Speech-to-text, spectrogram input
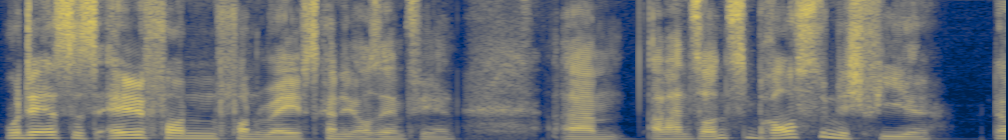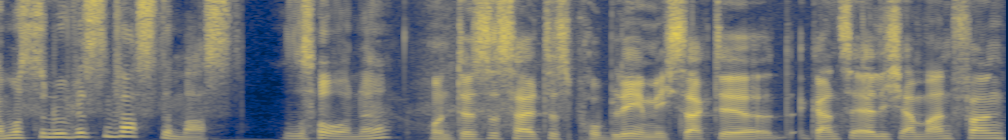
Und der SSL von, von Raves kann ich auch sehr empfehlen. Ähm, aber ansonsten brauchst du nicht viel. Da musst du nur wissen, was du machst. So, ne? Und das ist halt das Problem. Ich sag dir ganz ehrlich am Anfang,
